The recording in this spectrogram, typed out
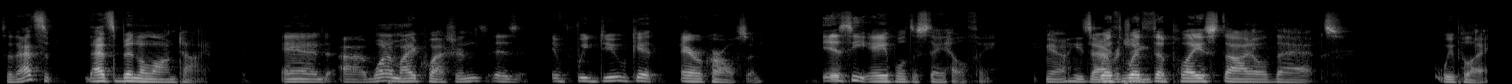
So that's that's been a long time. And uh, one of my questions is if we do get Erik Karlsson, is he able to stay healthy Yeah, he's with with the play style that we play?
